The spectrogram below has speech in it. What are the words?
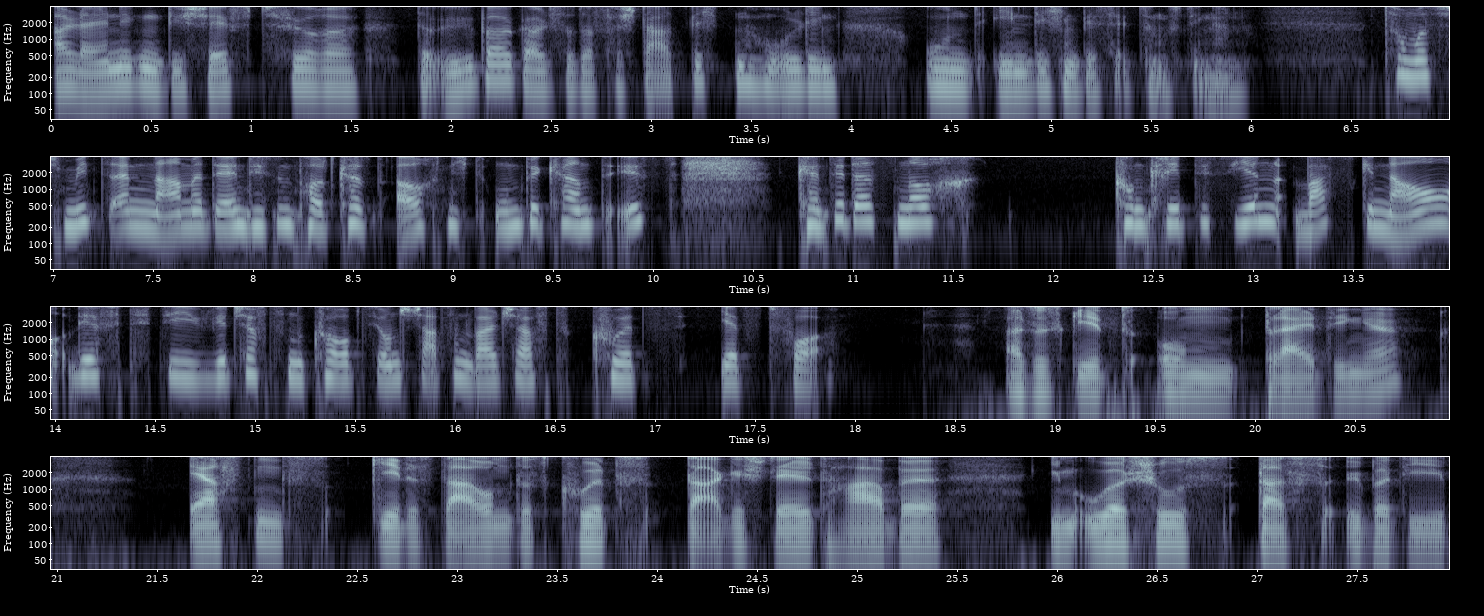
alleinigen Geschäftsführer der ÖBAG, also der verstaatlichten Holding und ähnlichen Besetzungsdingen. Thomas Schmidt, ein Name, der in diesem Podcast auch nicht unbekannt ist. Könnt ihr das noch konkretisieren? Was genau wirft die Wirtschafts- und Korruptionsstaatsanwaltschaft kurz jetzt vor? Also es geht um drei Dinge. Erstens geht es darum, dass Kurz dargestellt habe, im Urschuss, dass über die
